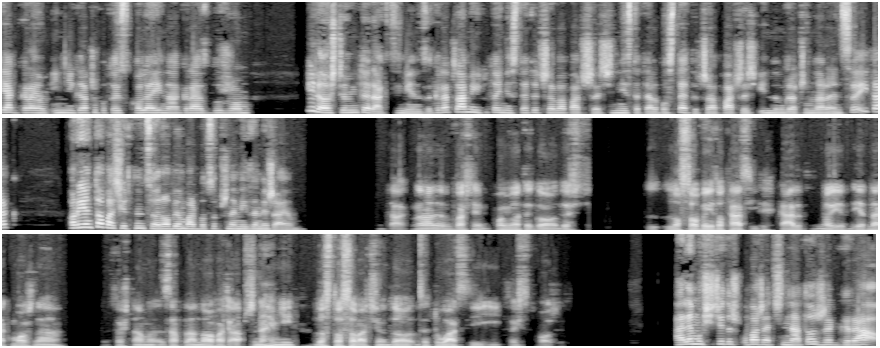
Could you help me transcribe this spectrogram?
jak grają inni gracze, bo to jest kolejna gra z dużą ilością interakcji między graczami i tutaj niestety trzeba patrzeć, niestety albo stety, trzeba patrzeć innym graczom na ręce i tak orientować się w tym, co robią, albo co przynajmniej zamierzają. Tak, no ale właśnie pomimo tego dość losowej rotacji tych kart, no jed jednak można coś tam zaplanować, a przynajmniej dostosować się do sytuacji i coś stworzyć. Ale musicie też uważać na to, że gra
